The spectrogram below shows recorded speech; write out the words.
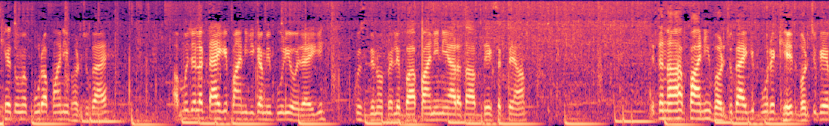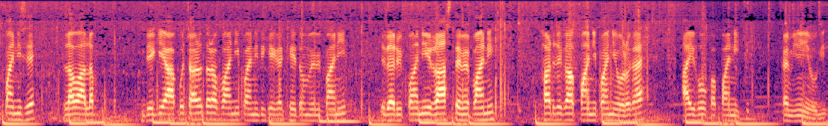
खेतों में पूरा पानी भर चुका है। अब मुझे लगता है कि पानी की कमी पूरी हो जाएगी। कुछ दिनों पहले पानी नहीं आ रहा था आप देख सकते हैं आप। इतना पानी भर चुका है कि पूरे खेत भर चुके हैं पानी से। लवालब देखिए आपको चारों तरफ़ पानी पानी दिखेगा, खेतों में भी पानी, इधर भी पानी, रास्ते में पानी। हर जगह पानी पानी हो रखा है। आई होप अब पानी की कमी नहीं होगी।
